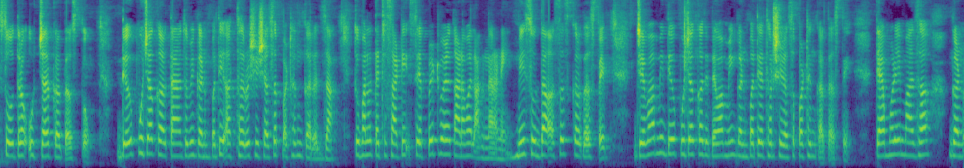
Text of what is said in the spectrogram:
स्तोत्र उच्चार करत असतो. देवपूजा करताना तुम्ही गणपती अथर्व पठन करत जा. तुम्हाला त्याच्यासाठी सेपरेट वेळ काढावा लागणार नाही. मी सुद्धा असंच करत असते. जेव्हा मी देवपूजा करते तेव्हा मी गणपती अथर्व पठन करत असते. त्यामुळे माझा गण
